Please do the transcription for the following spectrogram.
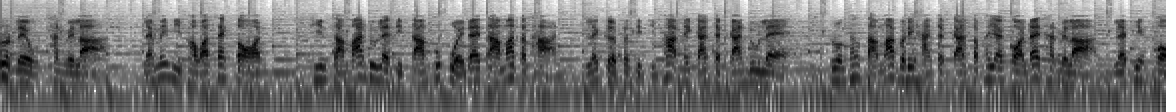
รวดเร็วทันเวลา และไม่มีภาวะแทรกซ้อน ทีมสามารถดูแลติดตามผู้ป่วยได้ตามมาตรฐาน และเกิดประสิทธิภาพในการจัดการดูแล รวมทั้งสามารถบริหารจัดการทรัพยากรได้ทันเวลา และเพียงพอ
